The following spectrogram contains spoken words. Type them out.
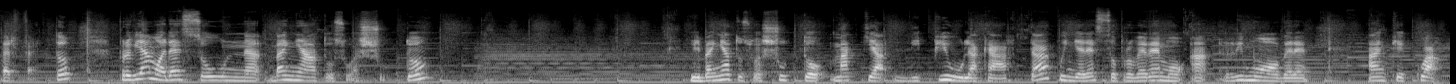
perfetto. Proviamo adesso un bagnato su asciutto il bagnato su asciutto macchia di più la carta quindi adesso proveremo a rimuovere anche qua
